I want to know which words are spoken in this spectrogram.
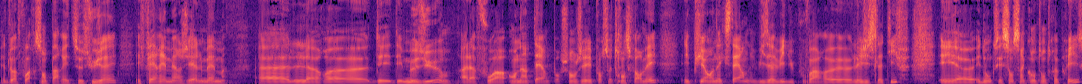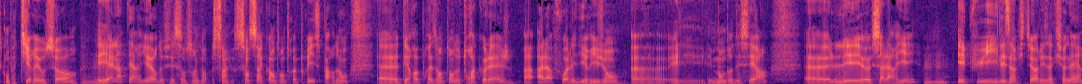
elles doivent pouvoir s'emparer de ce sujet et faire émerger elles-mêmes euh, leur, euh, des, mesures, à la fois en interne pour changer, pour se transformer, et puis en externe vis-à-vis du pouvoir euh, législatif. Et, donc, c'est 150 entreprises qu'on va tirer au sort, mhm. et à l'intérieur de ces 150, entreprises, pardon, des représentants de trois collèges, à, la fois les dirigeants et les, membres des CA, les salariés, mhm. et puis les investisseurs, les actionnaires,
